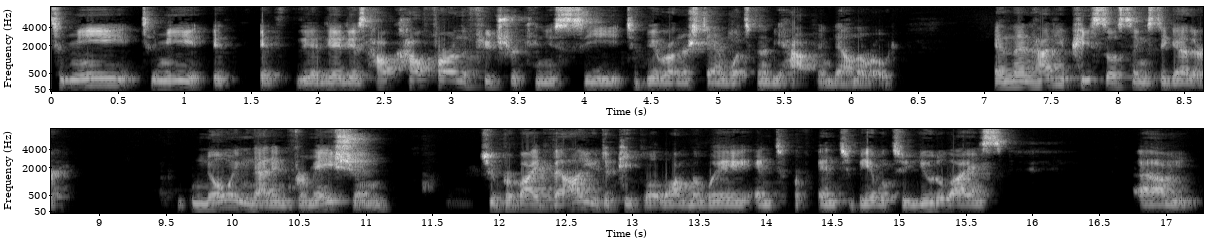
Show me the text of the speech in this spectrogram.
To me, to me, it, it the, the idea is how how far in the future can you see to be able to understand what's going to be happening down the road, and then how do you piece those things together, knowing that information to provide value to people along the way, and to and to be able to utilize um,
